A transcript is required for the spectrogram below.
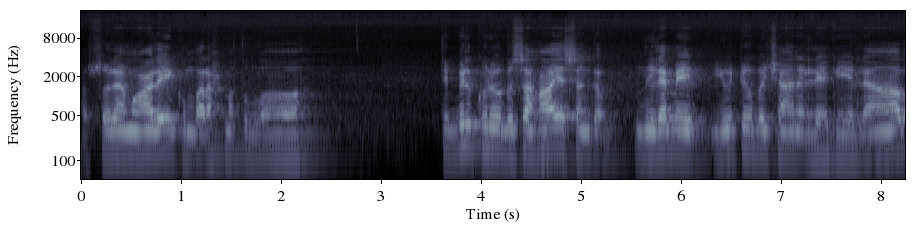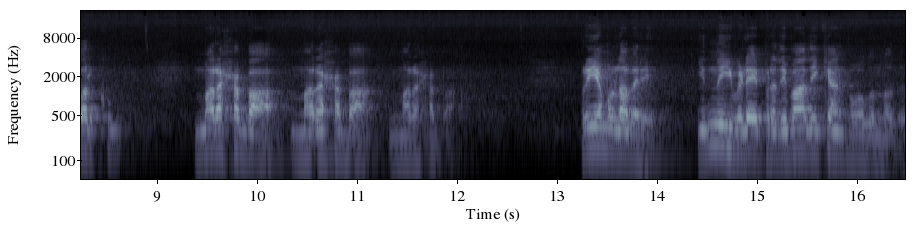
അസ്സലാമു അലൈക്കും വറഹമത്തുല്ലാ തിബിൽ കുലൂബ് സഹായ സംഘം നിലമേൽ യൂട്യൂബ് ചാനലിലേക്ക് എല്ലാവർക്കും മറഹബ മറഹബ മറഹബ പ്രിയമുള്ളവരെ ഇന്ന് ഇവിടെ പ്രതിപാദിക്കാൻ പോകുന്നത്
